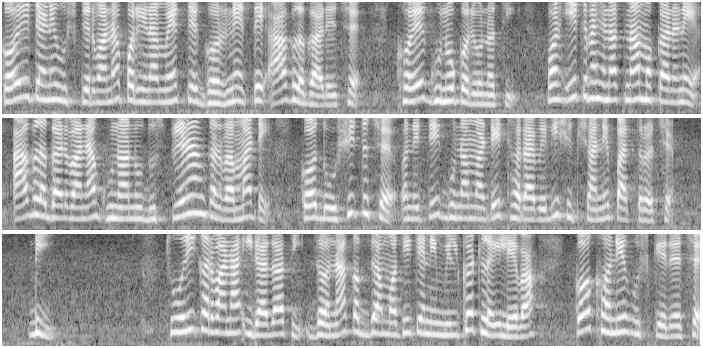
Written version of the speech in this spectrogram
કએ તેણે ઉશ્કેરવાના પરિણામે તે ઘરને તે આગ લગાડે છે. ખએ ગુનો કર્યો નથી. પણ એક રહેણાંકના મકાનને આગ લગાડવાના ગુનાનું દુષ્પ્રેરણ કરવા માટે ક દોષિત છે અને તે ગુના માટે ઠરાવેલી શિક્ષાને પાત્ર છે. ડી. ચોરી કરવાના ઈરાદાથી ઝના કબજામાંથી તેની મિલકત લઈ લેવા ક ખને ઉશ્કેરે છે.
